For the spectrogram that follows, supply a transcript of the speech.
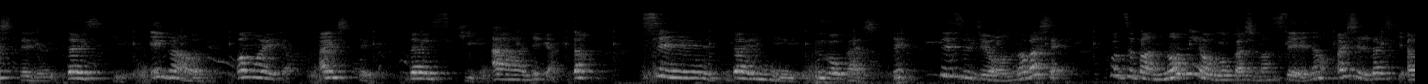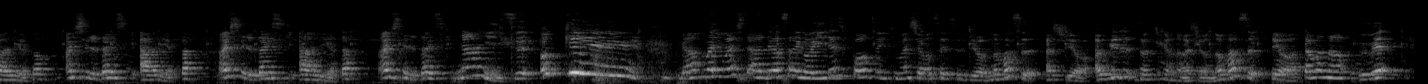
してる大好き笑顔で思えた愛してる大好きありがとう。盛大に動かして背筋を伸ばして骨盤のみを動かします。せーの。愛してる大好きありがとう。愛してる大好きありがとう。愛してる大好きありがとう。愛してる大好きナイス。オッケー。頑張りました。では最後いいです。ポーズいきましょう。背筋を伸ばす。足を上げる。どっちかの足を伸ばす。手を頭の上。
